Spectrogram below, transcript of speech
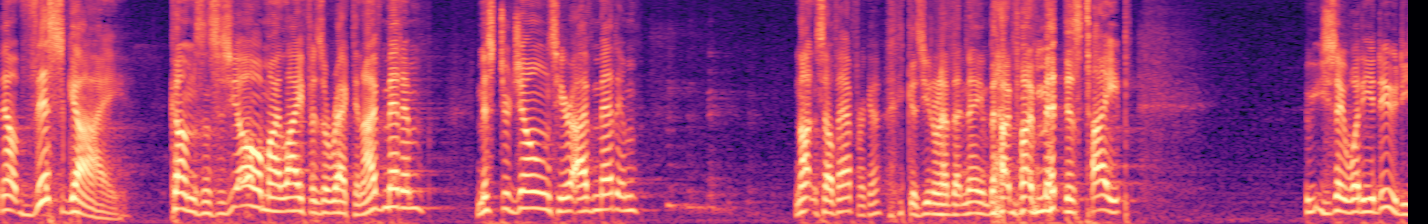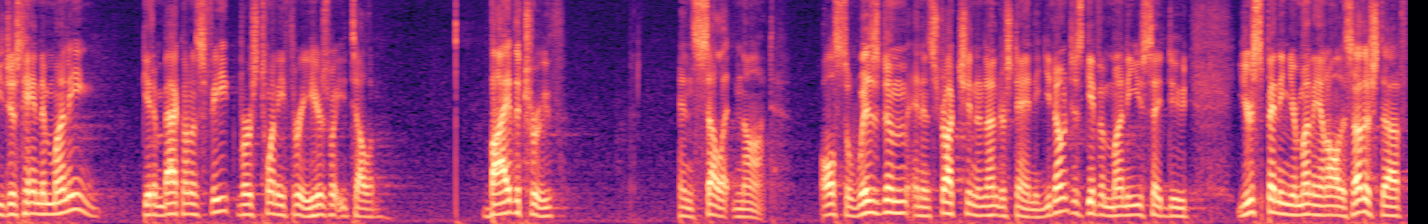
Now, this guy comes and says, Yo, my life is a wreck. And I've met him. Mr. Jones here, I've met him. Not in South Africa, because you don't have that name, but I've, I've met this type. You say, What do you do? Do you just hand him money, get him back on his feet? Verse 23, here's what you tell him Buy the truth and sell it not. Also, wisdom and instruction and understanding. You don't just give him money, you say, Dude, you're spending your money on all this other stuff.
